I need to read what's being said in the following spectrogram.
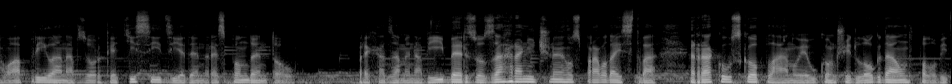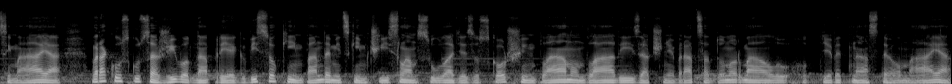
apríla na vzorke 1001 respondentov. Prechádzame na výber zo zahraničného spravodajstva. Rakúsko plánuje ukončiť lockdown v polovici mája. V Rakúsku sa život napriek vysokým pandemickým číslam v súlade so skorším plánom vlády začne vrácať do normálu od 19. mája.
